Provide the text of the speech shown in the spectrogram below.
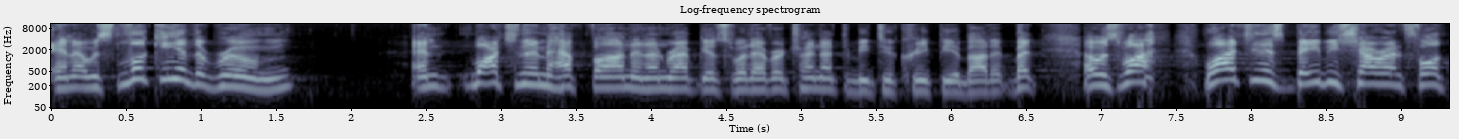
and I was looking at the room and watching them have fun and unwrap gifts, whatever. Try not to be too creepy about it. But I was wa- watching this baby shower unfold,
